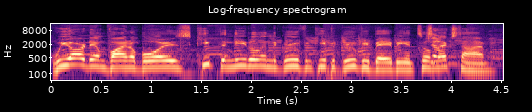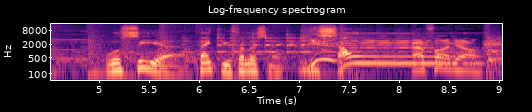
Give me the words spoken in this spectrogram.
We are them vinyl boys. Keep the needle in the groove and keep it groovy, baby. Until next time, we'll see ya. Thank you for listening. Have fun, y'all.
